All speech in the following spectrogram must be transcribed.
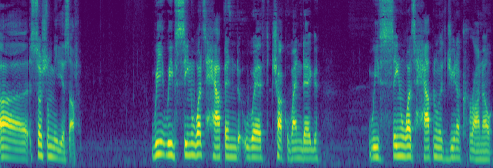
uh social media stuff. We we've seen what's happened with Chuck Wendig. We've seen what's happened with Gina Carano.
